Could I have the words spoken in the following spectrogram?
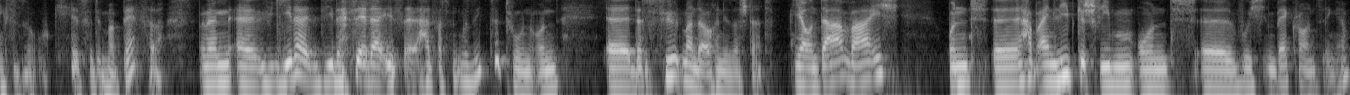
Denkst du so, okay, es wird immer besser. Und dann äh, jeder, jeder, der da ist, äh, hat was mit Musik zu tun und äh, das fühlt man da auch in dieser Stadt. Ja, und da war ich und äh, habe ein Lied geschrieben und äh, wo ich im Background singe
